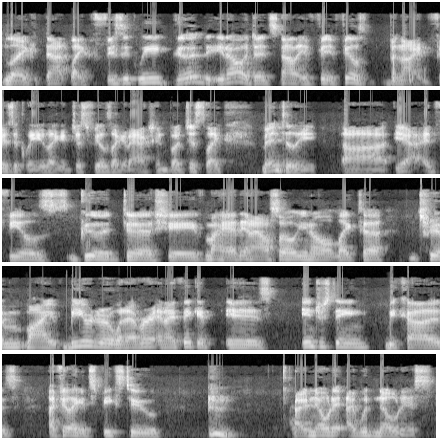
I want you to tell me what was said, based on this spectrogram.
Like not like physically good, you know. It, it's not. It, it, feels benign physically, like it just feels like an action. But just like mentally, uh, yeah, it feels good to shave my head, and I also, you know, like to trim my beard or whatever. And I think it is interesting because I feel like it speaks to. I noted I would notice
